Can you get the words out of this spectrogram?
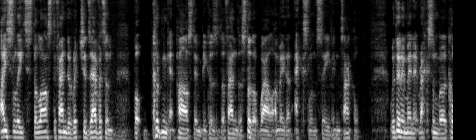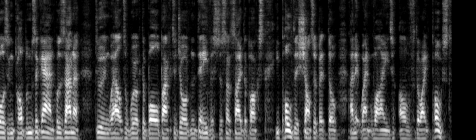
isolate the last defender, Richards Everton, but couldn't get past him because the defender stood up well and made an excellent saving tackle. Within a minute, Wrexham were causing problems again. Hosannah doing well to work the ball back to Jordan Davies just outside the box. He pulled his shot a bit though, and it went wide of the right post.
